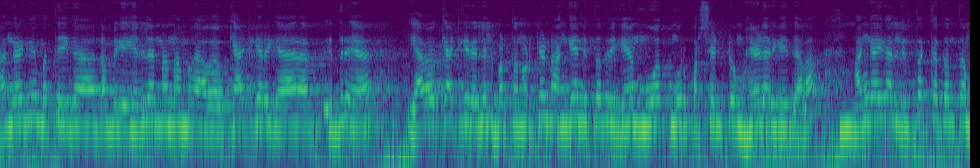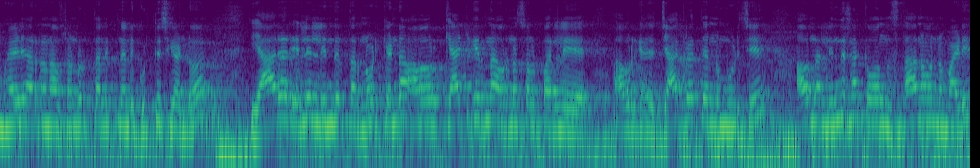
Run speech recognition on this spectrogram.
ಹಂಗಾಗಿ ಮತ್ತು ಈಗ ನಮಗೆ ಎಲ್ಲೆನ್ನ ನಮ್ಮ ಕ್ಯಾಟಗರಿಗೆ ಇದ್ದರೆ ಯಾವ್ಯಾವ ಕ್ಯಾಟಗರಿ ಎಲ್ಲೆಲ್ಲಿ ಬರ್ತಾವೆ ನೋಡ್ಕೊಂಡು ಹಂಗೇನಿತ್ತಂದ್ರೆ ಈಗ ಏನು ಮೂವತ್ತ್ಮೂರು ಪರ್ಸೆಂಟು ಮಹಿಳೆಯರಿಗೆ ಇದೆಯಲ್ಲ? ಹಂಗಾಗಿ ಅಲ್ಲಿ ಇರ್ತಕ್ಕಂಥ ಮಹಿಳೆಯರನ್ನ ನಾವು ಸಂಡೂರು ತಾಲೂಕಿನಲ್ಲಿ ಗುರುತಿಸ್ಕೊಂಡು ಯಾರ್ಯಾರು ಎಲ್ಲೆಲ್ಲಿ ನಿಂದಿರ್ತಾರೆ ನೋಡ್ಕೊಂಡು ಅವ್ರ ಕ್ಯಾಟಗರಿನ ಅವ್ರನ್ನ ಸ್ವಲ್ಪ ಅಲ್ಲಿ ಅವ್ರಿಗೆ ಜಾಗ್ರತೆಯನ್ನು ಮೂಡಿಸಿ ಅವ್ರನ್ನ ನಿಂದಿಸೋಕೆ ಒಂದು ಸ್ಥಾನವನ್ನು ಮಾಡಿ.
